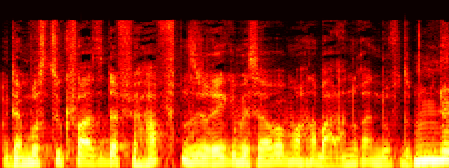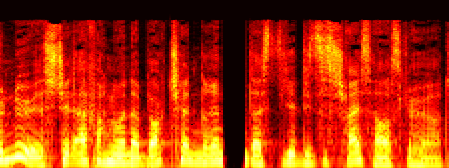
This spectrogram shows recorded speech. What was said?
Und da musst du quasi dafür haften, sie regelmäßig selber machen, aber alle anderen dürfen sie Nö, nö, es steht einfach nur in der Blockchain drin, dass dir dieses Scheißhaus gehört.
